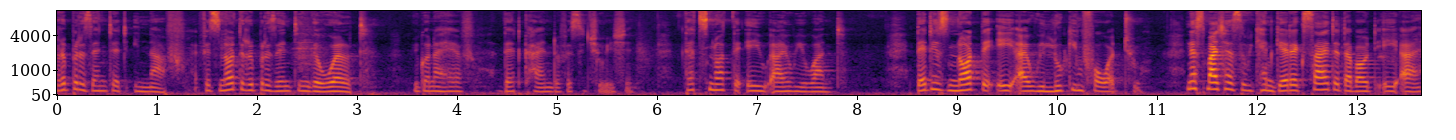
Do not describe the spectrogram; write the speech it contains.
represented enough, if it's not representing the world, we're going to have that kind of a situation. That's not the AI we want. That is not the AI we're looking forward to. And as much as we can get excited about AI,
